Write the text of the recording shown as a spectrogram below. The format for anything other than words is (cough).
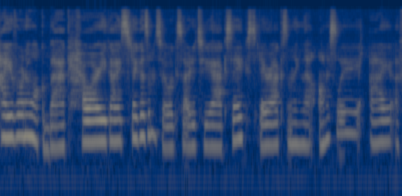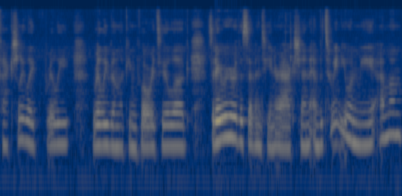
Hi everyone and welcome back. How are you guys today? Because I'm so excited to react today. 'cause today react something that honestly I have actually like really, really been looking forward to. Look, today we're here with the 17 reaction, and between you and me, I'm um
